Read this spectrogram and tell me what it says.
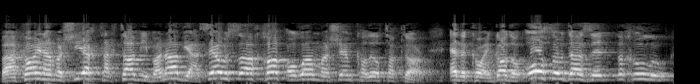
V'hakohen hamashiach tachtav mibanav yaseu sachot olam Hashem kalil taktar. And the Kohen Gadol also does it. The chulu.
